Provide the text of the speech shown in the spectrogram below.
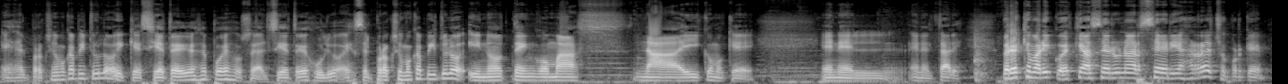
es el próximo capítulo y que siete días después, o sea, el 7 de julio es el próximo capítulo y no tengo más nada ahí como que en el, en el tare. Pero es que, marico, es que hacer una serie es arrecho porque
